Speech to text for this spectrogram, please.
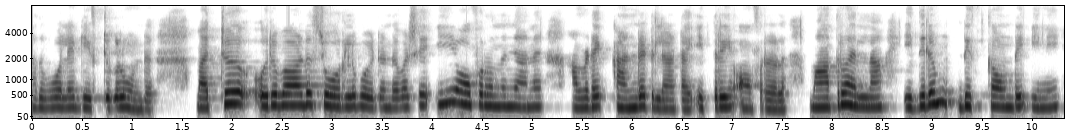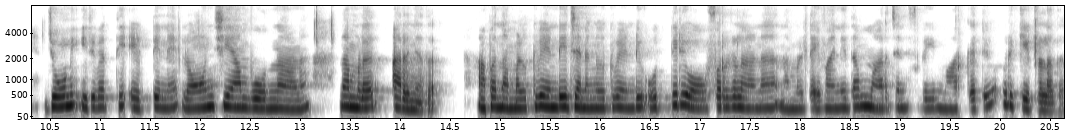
അതുപോലെ ഗിഫ്റ്റുകളും ഉണ്ട്. മറ്റ് ഒരുപാട് സ്റ്റോറിൽ പോയിട്ടുണ്ട്. പക്ഷെ ഈ ഓഫറൊന്നും ഞാൻ അവിടെ കണ്ടിട്ടില്ല കേട്ടോ ഇത്രയും ഓഫറുകൾ മാത്രമല്ല ഇതിലും ഡിസ്കൗണ്ട് ഇനി ജൂൺ ഇരുപത്തി എട്ടിന് ലോഞ്ച് ചെയ്യാൻ പോകുന്നതാണ് നമ്മൾ അറിഞ്ഞത്. അപ്പം നമ്മൾക്ക് വേണ്ടി ജനങ്ങൾക്ക് വേണ്ടി ഒത്തിരി ഓഫറുകളാണ് നമ്മളുടെ വനിതാ മാർജിൻ ഫ്രീ മാർക്കറ്റ് ഒരുക്കിയിട്ടുള്ളത്.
